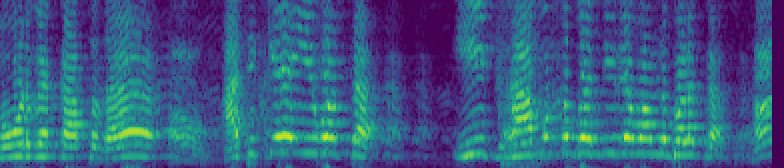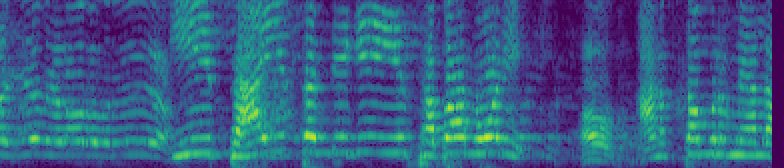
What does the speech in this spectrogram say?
ನೋಡ್ಬೇಕಾಗ್ತದ ಅದಕ್ಕೆ ಇವತ್ತ ಈ ಗ್ರಾಮಕ್ಕೆ ಬಂದಿದೆ ಒಂದು ಬಳಕ. ಈ ತಾಯಿ ತಂದಿಗೆ ಈ ಸಭಾ ನೋಡಿ ಹೌದು. ಅಣ್ಣತಮ್ಮರ ಮೇಲೆ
